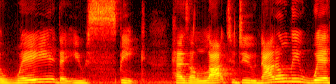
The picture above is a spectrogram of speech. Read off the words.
the way that you speak has a lot to do not only with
